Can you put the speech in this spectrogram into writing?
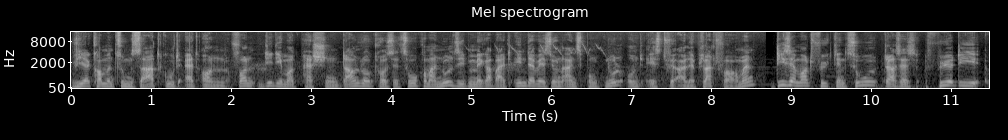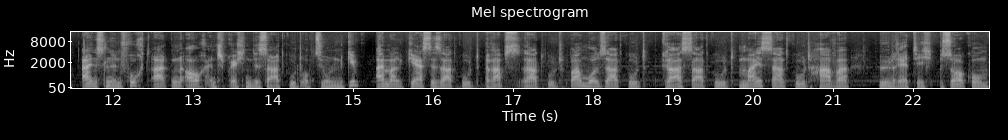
Wir kommen zum Saatgut-Add-on von Didymod Passion. Downloadgröße 2,07 MB in der Version 1.0 und ist für alle Plattformen. Dieser Mod fügt hinzu, dass es für die einzelnen Fruchtarten auch entsprechende Saatgutoptionen gibt. Einmal Gerste-Saatgut, Raps-Saatgut, Baumwollsaatgut, Gras-Saatgut, Mais-Saatgut, Hafer, Ölrettich, Sorghum,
